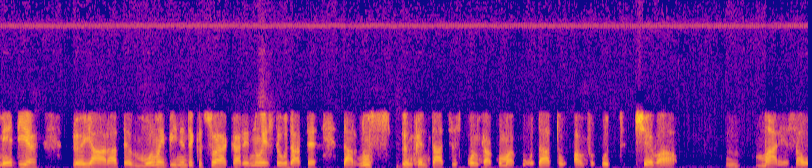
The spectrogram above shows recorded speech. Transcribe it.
medie, ea arată mult mai bine decât soia care nu este udată, dar nu sunt încântat să spun că acum cu udatul am făcut ceva mare sau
